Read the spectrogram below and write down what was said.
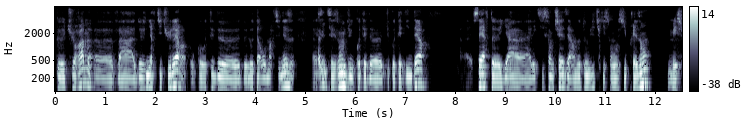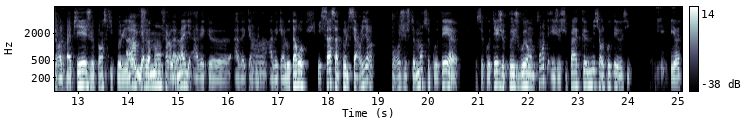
que Thuram euh, va devenir titulaire aux côtés de, de Lotaro Martinez euh, ah cette saison du côté de du côté de l'Inter. Euh, certes, il y a Alexis Sanchez et Arnautovic qui sont aussi présents, mais sur le papier, je pense qu'il peut ah largement faire la maille avec euh, avec un avec un Lotaro. Et ça, ça peut le servir pour justement ce côté ce côté. Je peux jouer en pointe et je suis pas que mis sur le côté aussi. Et on,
